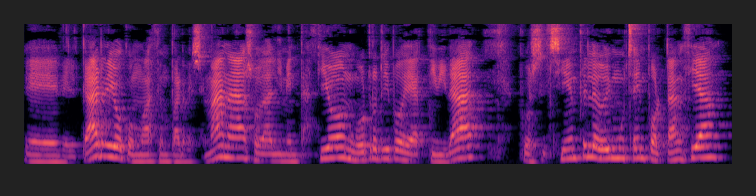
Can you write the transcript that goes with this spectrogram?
eh, del cardio, como hace un par de semanas, o la alimentación u otro tipo de actividad, pues siempre le doy mucha importancia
